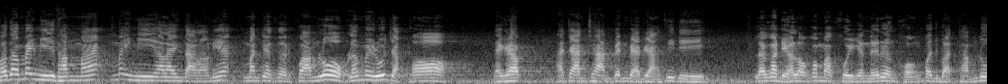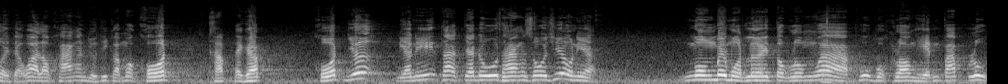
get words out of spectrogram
ราะถ้าไม่มีธรรมะไม่มีอะไรต่างๆเหล่านี้มันจะเกิดความโลภแล้วไม่รู้จักพอนะครับ อาจารย์ชาญเป็นแบบอย่างที่ดี แล้วก็เดี๋ยวเราก็มาคุยกันในเรื่องของปฏิบัติธรรมด้วย แต่ว่าเราค้างกันอยู่ที่คำว่าโค้ดครับนะครับ โค้ดเยอะ เดี๋ยวนี้ถ้าจะดูทางโซเชียลเนี่ยงงไปหมดเลยตกลงว่าผู้ปกครองเห็นปั๊บลูก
